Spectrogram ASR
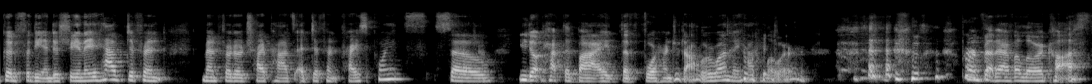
good for the industry. And they have different Manfrotto tripods at different price points. So you don't have to buy the $400 one. They have right. lower ones that have a lower cost.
